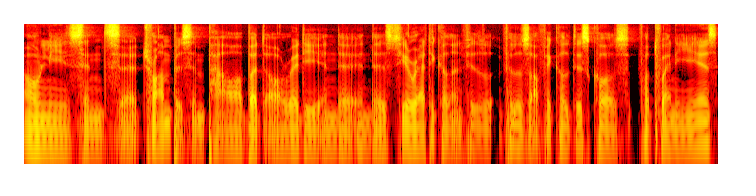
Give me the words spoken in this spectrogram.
only since uh, Trump is in power, but already in the in the theoretical and phil philosophical discourse for 20 years.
